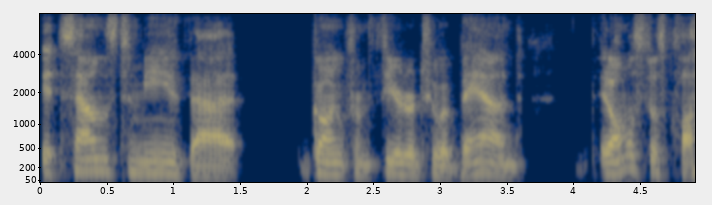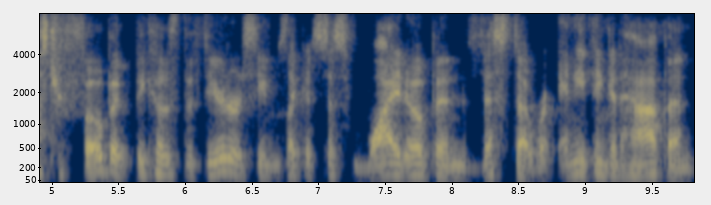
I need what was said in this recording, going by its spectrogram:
It sounds to me that going from theater to a band, it almost feels claustrophobic because the theater seems like it's this wide open vista where anything can happen.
